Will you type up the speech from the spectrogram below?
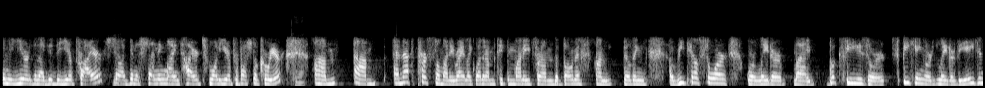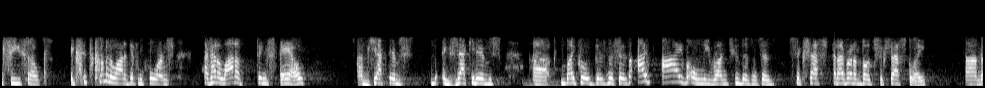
in a year than I did the year prior. So Yeah. I've been ascending my entire 20 year professional career. Yeah. Um, um, and that's personal money, right? Like whether I'm taking money from the bonus on building a retail store or later my book fees or speaking or later the agency. So it's, it's come in a lot of different forms. I've had a lot of things fail, objectives, executives, uh, micro businesses. I've, I've only run two businesses success and I've run them both successfully. Um,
